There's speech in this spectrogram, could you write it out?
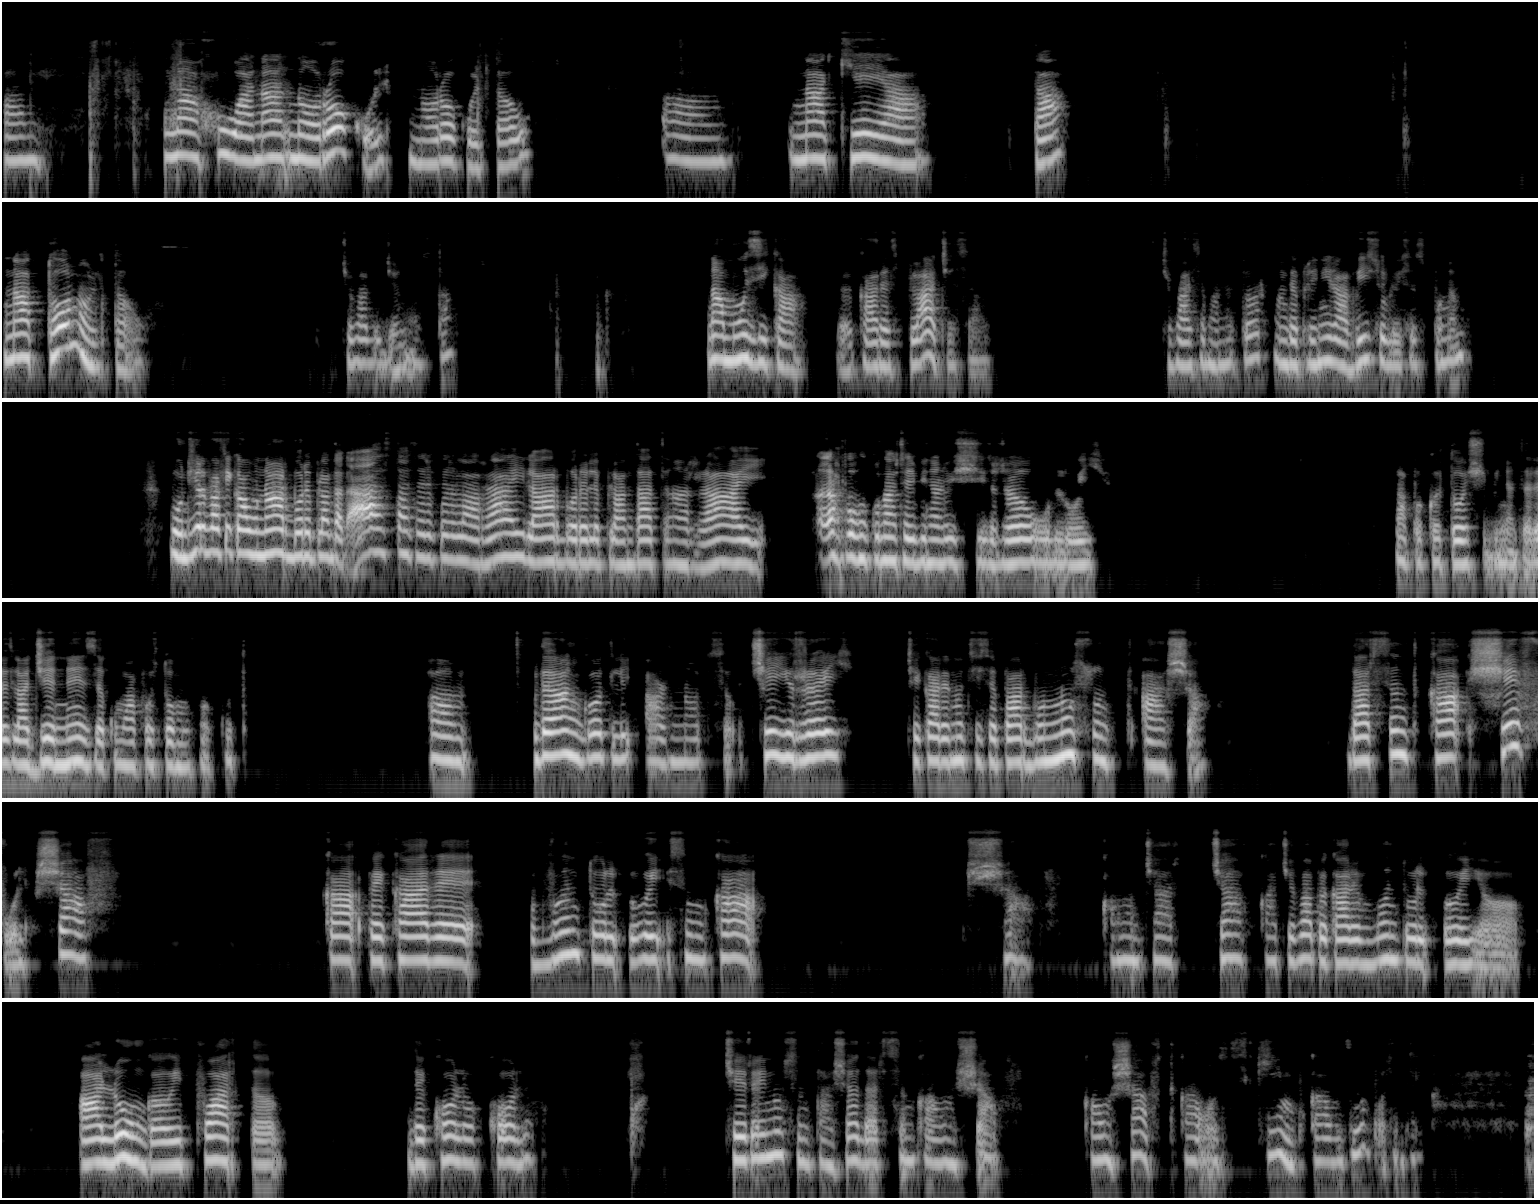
Um, Nahua, na, norocul, norocul tău, um, na cheia ta, na tonul tău, ceva de genul ăsta, na muzica uh, care îți place sau ceva asemănător, îndeplinirea visului, să spunem. Bun, el va fi ca un arbore plantat. Asta se referă la rai, la arborele plantat în rai, la pomul cunoașterii binelui și răului, la păcătoși, bineînțeles, la geneză, cum a fost omul făcut. Um, the ungodly are not so. Cei răi, cei care nu ți se par buni, nu sunt așa, dar sunt ca șeful, șaf, ca, pe care vântul îi sunt ca șaf, ca un ceaf, ca ceva pe care vântul îi uh, alungă, îi poartă de colo-colo. Cei răi nu sunt așa, dar sunt ca un șaf, ca un șaft, ca un schimb, ca un... nu pot să înțeleg.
